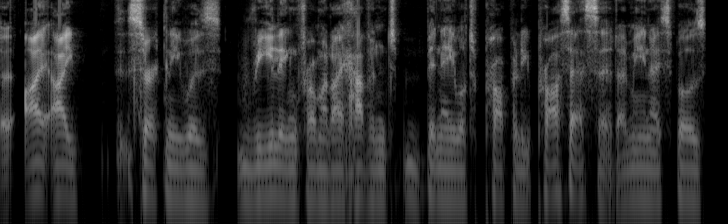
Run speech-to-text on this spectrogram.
I, I certainly was reeling from it. I haven't been able to properly process it. I mean, I suppose,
